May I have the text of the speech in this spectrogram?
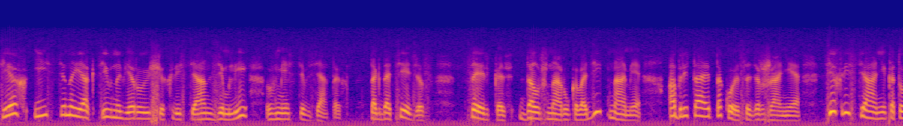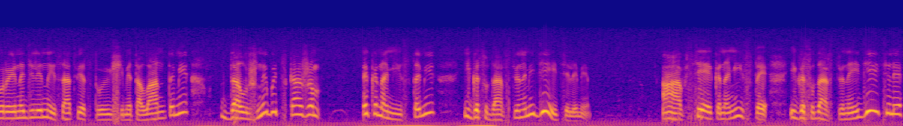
всех истинно и активно верующих христиан Земли вместе взятых. Тогда тезис «Церковь должна руководить нами» обретает такое содержание. Те христиане, которые наделены соответствующими талантами, должны быть, скажем, экономистами и государственными деятелями а все экономисты и государственные деятели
